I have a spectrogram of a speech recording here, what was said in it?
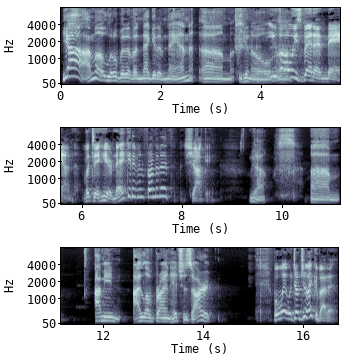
Yeah, I'm a little bit of a negative Nan. Um, you know, You've uh, always been a nan, but to hear negative in front of it, shocking. yeah. Um, I mean, I love Bryan Hitch's art. But wait, what don't you like about it?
